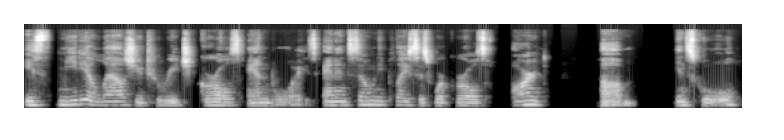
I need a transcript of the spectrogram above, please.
is media allows you to reach girls and boys. And in so many places where girls aren't um, in school,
